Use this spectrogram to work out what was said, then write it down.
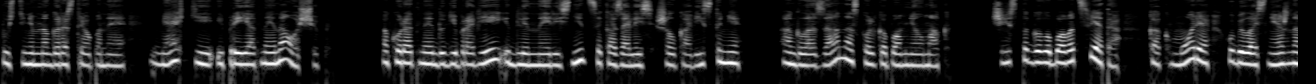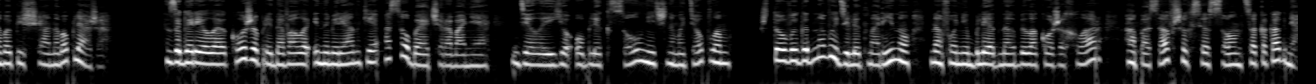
пусть и немного растрепанные, мягкие и приятные на ощупь. Аккуратные дуги бровей и длинные ресницы казались шелковистыми, а глаза, насколько помнил Мак, чисто голубого цвета, как море у белоснежного песчаного пляжа. Загорелая кожа придавала иномерянке особое очарование, делая ее облик солнечным и теплым, что выгодно выделит Марину на фоне бледных белокожих лар, опасавшихся солнца как огня.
